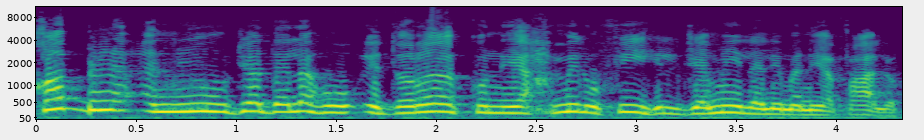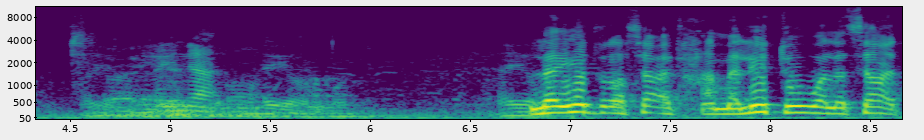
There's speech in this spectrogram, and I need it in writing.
قبل أن يوجد له إدراك يحمل فيه الجميل لمن يفعله. نعم. لا يدرى ساعة حملته ولا ساعة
